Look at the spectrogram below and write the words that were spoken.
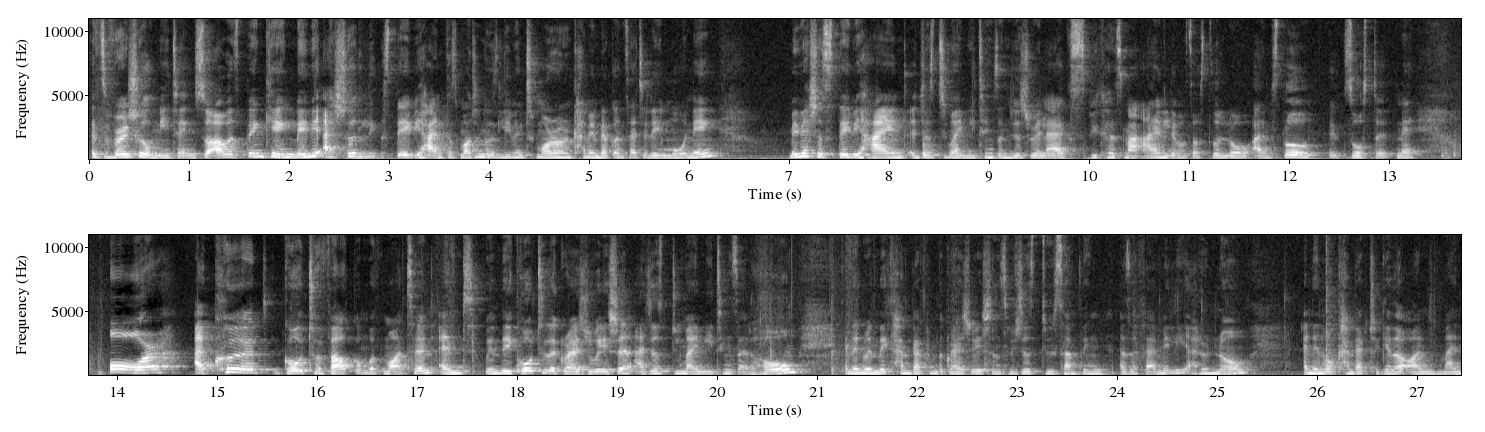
it's virtual meetings so I was thinking maybe I should stay behind because Martin is leaving tomorrow and coming back on Saturday morning maybe I should stay behind and just do my meetings and just relax because my iron levels are still low. I'm still exhausted. Ne? Or I could go to Welkom with Martin and when they go to the graduation, I just do my meetings at home. And then when they come back from the graduations, we just do something as a family. I don't know. And then we'll come back together on my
